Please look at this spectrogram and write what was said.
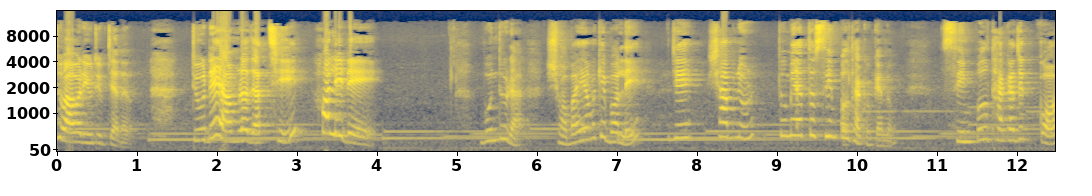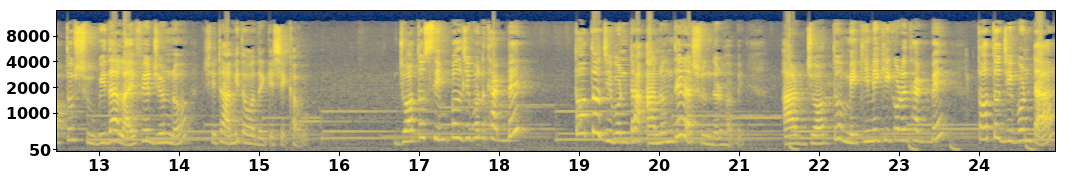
To our YouTube channel today আমরা যাচ্ছি হলিডে বন্ধুরা, সবাই আমাকে বলে যে, শাবনুর, তুমি এত সিম্পল থাকো কেন? সিম্পল থাকা যে কত সুবিধা লাইফের জন্য, সেটা আমি তোমাদেরকে শেখাবো। যত সিম্পল জীবনে থাকবে, তত জীবনটা আনন্দের আর সুন্দর হবে। আর যত মেকি মেকি করে থাকবে, তত জীবনটা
